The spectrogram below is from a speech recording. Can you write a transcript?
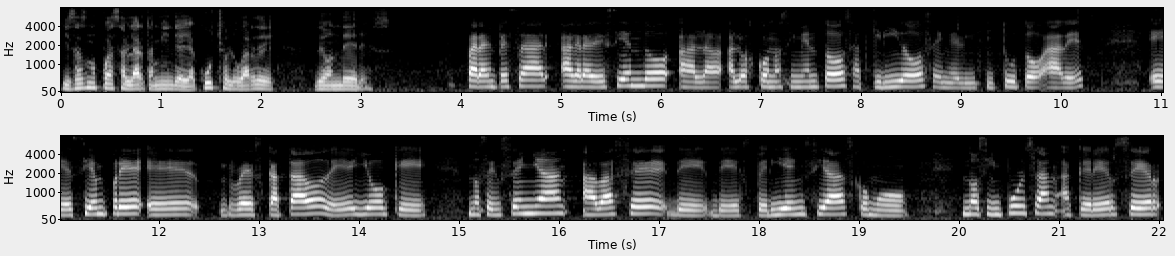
Quizás nos puedas hablar también de Ayacucho, lugar de, de donde eres. Para empezar, agradeciendo a, los conocimientos adquiridos en el Instituto ADEX, eh, siempre he rescatado de ello que nos enseñan a base de, experiencias como nos impulsan a querer ser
